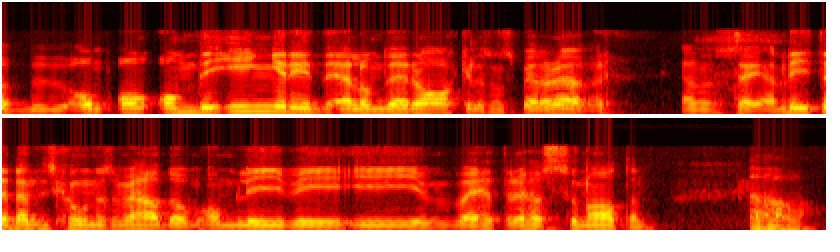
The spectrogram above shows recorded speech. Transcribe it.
om, om, om det är Ingrid eller om det är Rakel som spelar över. Måste säga. Lite den diskussionen som vi hade om, om liv i, i, vad heter det, höstsonaten. Ja.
